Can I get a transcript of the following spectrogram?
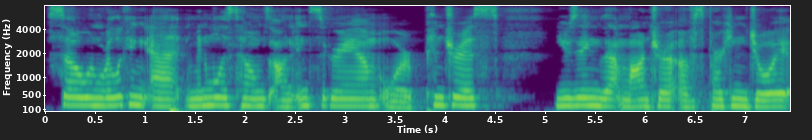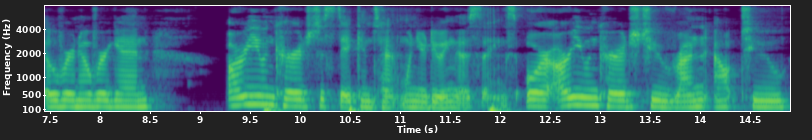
So when we're looking at minimalist homes on Instagram or Pinterest, using that mantra of sparking joy over and over again, are you encouraged to stay content when you're doing those things? Or are you encouraged to run out to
